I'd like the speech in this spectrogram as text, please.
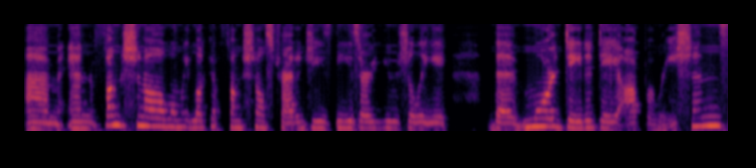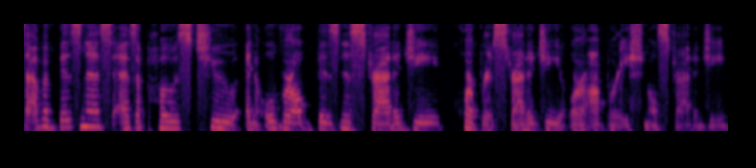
Um, and functional, when we look at functional strategies, these are usually the more day-to-day operations of a business as opposed to an overall business strategy, corporate strategy, or operational strategy.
